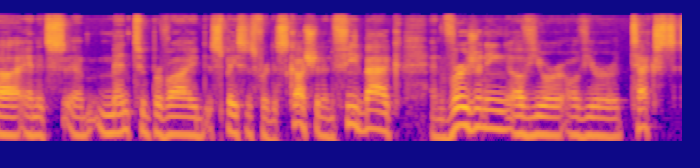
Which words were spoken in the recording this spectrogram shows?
uh, and it's uh, meant to provide spaces for discussion and feedback and versioning of your of your texts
